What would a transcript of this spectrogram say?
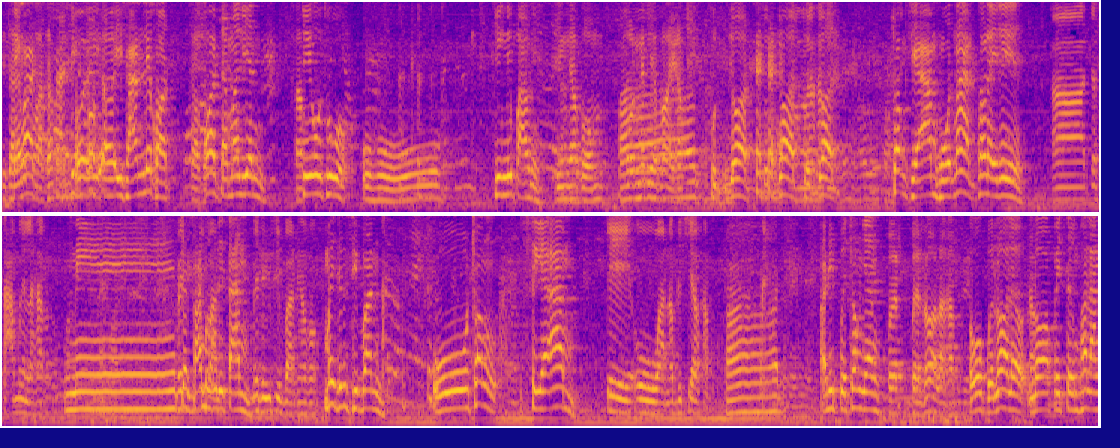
อีสานแต่ว่า Record ครับเออเอออีสาน Recordครับก็จะมาเรียน ครับ JO2 โอ้โห จริงหรือเปล่านี่จริงครับผมคนกันเรียบร้อยครับ สุดยอด สุดยอด สุดยอด ช่องเสียอามโหดมากเท่าไหร่ดิอ่าจะสามหมื่นแล้วครับเมจะสามหมื่น10ผู้ติดตาม ไม่ถึงสิบวันครับผม ไม่ถึงสิบวัน โอ้ ช่องเสียอาม JO1 Official ครับ ปาด อันนี้เปิดช่องยัง เปิดเปิดรอดแล้วครับ โอ้เปิดรอแล้ว รอไปเติมพลัง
